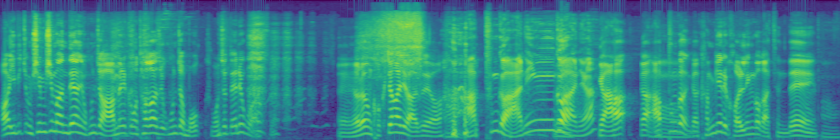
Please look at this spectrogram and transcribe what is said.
아 입이 좀 심심한데 아니 혼자 아메리카노 타가지고 혼자 먹 먼저 때리고 왔어. 네, 여러분 걱정하지 마세요. 아, 아픈 거 아닌 거 네. 아니야? 그러니까, 아, 그러니까 어. 아픈 거, 그러니까 감기를 걸린 것 같은데 어.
